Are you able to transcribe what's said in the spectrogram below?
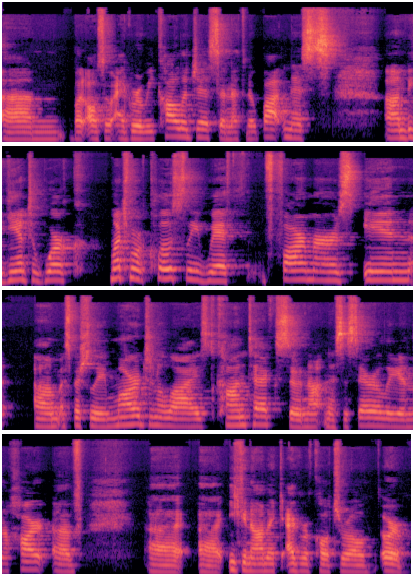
um, but also agroecologists and ethnobotanists um, began to work much more closely with farmers in um, especially marginalized contexts, so not necessarily in the heart of uh, uh, economic agricultural or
